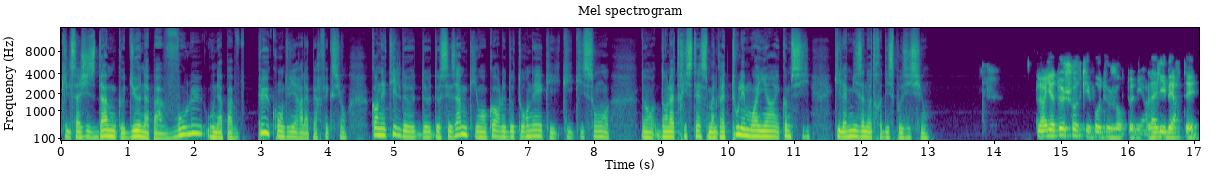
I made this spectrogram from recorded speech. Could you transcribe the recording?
qu'il s'agisse d'âmes que Dieu n'a pas voulu ou n'a pas pu conduire à la perfection. Qu'en est-il de, ces âmes qui ont encore le dos tourné, qui, qui, sont dans, la tristesse malgré tous les moyens et comme si qu'il a mis à notre disposition? Alors il y a deux choses qu'il faut toujours tenir. La liberté.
